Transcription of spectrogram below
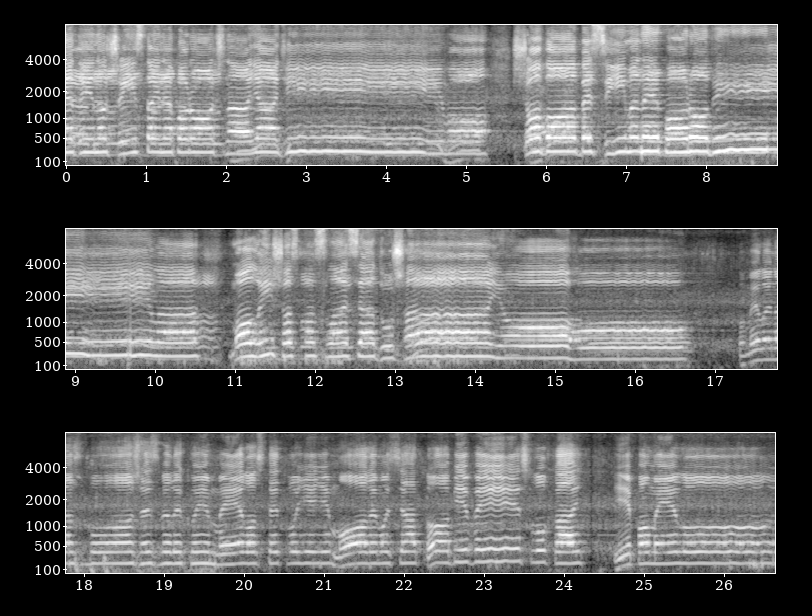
Єдино чиста й непорочна я діво, що Бог без імени породила, моли, що спаслася душа його. Помилуй нас, Боже, з великої милости Твоєї, молимося, Тобі вислухай і помилуй.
